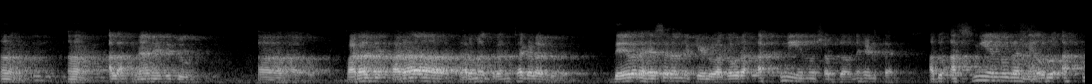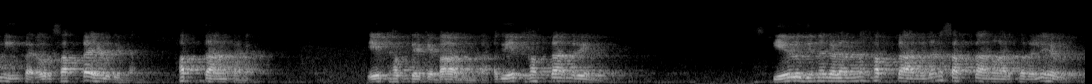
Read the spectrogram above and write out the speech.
ಹ ಹ ಅಲ್ಲ ನಾನು ಹೇಳಿದ್ದು ಆ ಪರ ಪರ ಧರ್ಮ ಗ್ರಂಥಗಳಲ್ಲೂ ದೇವರ ಹೆಸರನ್ನು ಕೇಳುವಾಗ ಅವರ ಅಗ್ನಿ ಎನ್ನುವ ಶಬ್ದವನ್ನು ಹೇಳ್ತಾರೆ. ಅದು ಅಸ್ಮಿ ಎನ್ನುವುದನ್ನೇ ಅವರು ಅಗ್ನಿ ಅಂತಾರೆ. ಅವರು ಸಪ್ತ ಹೇಳುವುದಿಲ್ಲ. ಹಪ್ತ ಅಂತಾರೆ. ಏಕ್ ಹಪ್ತಕ್ಕೆ ಬಾದ್ ಅಂತ. ಅದು ಏಕ್ ಹಪ್ತ ಅಂದ್ರೆ ಏನು? ಏಳು ದಿನಗಳನ್ನ ಹಪ್ತ ಅನ್ನೋದನ್ನ ಸಪ್ತ ಅನ್ನೋ ಅರ್ಥದಲ್ಲಿ ಹೇಳುದು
